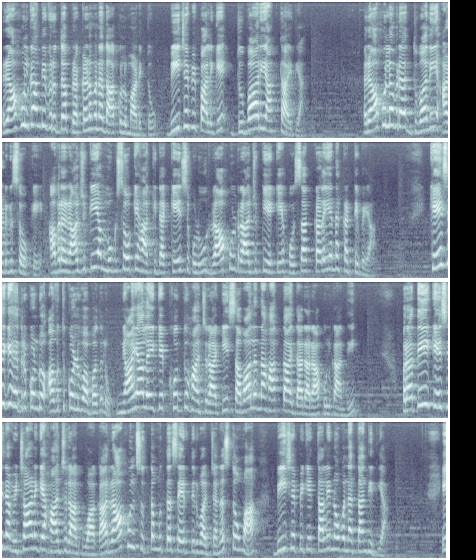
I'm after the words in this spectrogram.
ರಾಹುಲ್ ಗಾಂಧಿ ವಿರುದ್ಧ ಪ್ರಕರಣವನ್ನು ದಾಖಲು ಮಾಡಿದ್ದು ಬಿಜೆಪಿ ಪಾಲಿಗೆ ದುಬಾರಿ ಆಗ್ತಾ ಇದೆಯಾ? ರಾಹುಲ್ ಅವರ ಧ್ವನಿ ಅಡಗಿಸೋಕೆ, ಅವರ ರಾಜಕೀಯ ಮುಗಿಸೋಕೆ ಹಾಕಿದ ಕೇಸುಗಳು ರಾಹುಲ್ ರಾಜಕೀಯಕ್ಕೆ ಹೊಸ ಕಳೆಯನ್ನ ಕಟ್ಟಿವೆಯಾ? ಕೇಸಿಗೆ ಹೆದರುಕೊಂಡು ಅವತುಕೊಳ್ಳುವ ಬದಲು ನ್ಯಾಯಾಲಯಕ್ಕೆ ಖುದ್ದು ಹಾಜರಾಗಿ ಸವಾಲನ್ನ ಹಾಕ್ತಾ ಇದ್ದಾರಾ ರಾಹುಲ್ ಗಾಂಧಿ? ಪ್ರತಿ ಕೇಸಿನ ವಿಚಾರಣೆಗೆ ಹಾಜರಾಗುವಾಗ ರಾಹುಲ್ ಸುತ್ತಮುತ್ತ ಸೇರ್ತಿರುವ ಜನಸ್ತೋಮ ಬಿಜೆಪಿಗೆ ತಲೆನೋವನ್ನ ತಂದಿದ್ಯಾ? ಈ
